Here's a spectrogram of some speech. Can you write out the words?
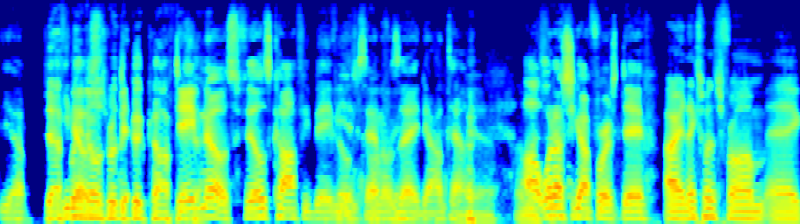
Yep. Definitely knows. knows. where the D- good coffee Dave is at. knows. Phil's Coffee Baby Phil's in San Coffee. Jose, Oh, downtown. yeah. Uh, what it. else you got for us, Dave? All right, next one's from uh,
